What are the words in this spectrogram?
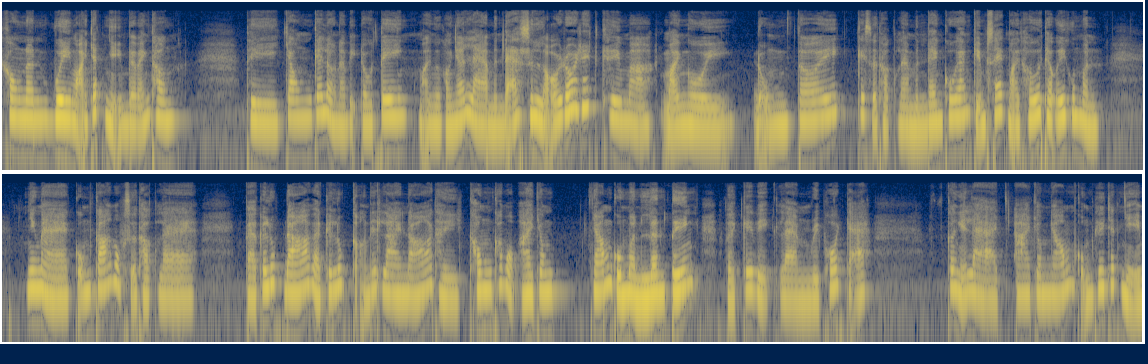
không nên quy mọi trách nhiệm về bản thân thì trong cái lần làm việc đầu tiên, mọi người còn nhớ là mình đã xin lỗi rối rít khi mà mọi người đụng tới cái sự thật là mình đang cố gắng kiểm soát mọi thứ theo ý của mình. Nhưng mà cũng có một sự thật là vào cái lúc đó và cái lúc cận deadline đó thì không có một ai trong nhóm của mình lên tiếng về cái việc làm report cả. Có nghĩa là ai trong nhóm cũng thiếu trách nhiệm,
